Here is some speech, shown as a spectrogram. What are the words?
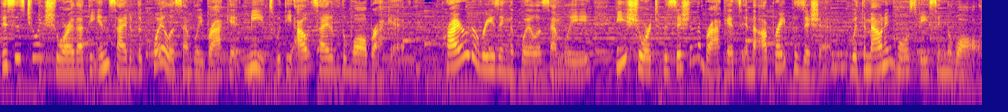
This is to ensure that the inside of the coil assembly bracket meets with the outside of the wall bracket. Prior to raising the coil assembly, be sure to position the brackets in the upright position with the mounting holes facing the wall.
